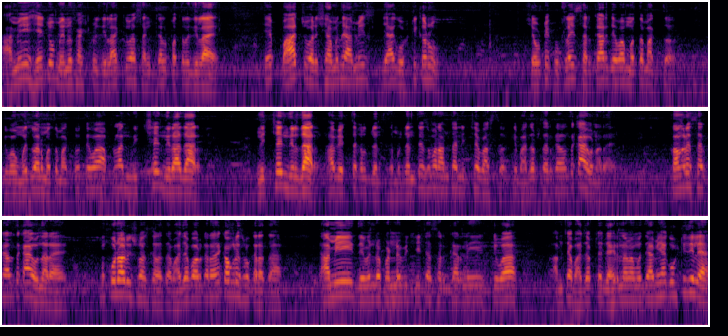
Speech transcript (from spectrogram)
आम्ही हे जो मॅन्युफॅक्चर दिला किंवा संकल्पपत्र दिला आहे हे पाच वर्षामध्ये आम्ही ज्या गोष्टी करू शेवटी कुठलंही सरकार जेव्हा मतं मागतं किंवा उमेदवार मतं मागतो तेव्हा आपला निश्चय निराधार निश्चय निर्धार हा व्यक्त करतो जनतेसमोर. जनतेसमोर आमचा निश्चय वाचतं की भाजप सरकारचं काय होणार आहे? काँग्रेस सरकारचं काय होणार आहे? मग कोणावर विश्वास करायचा? भाजपावर करायचा काँग्रेसवर करायचा? आम्ही देवेंद्र फडणवीसजीच्या सरकारने किंवा आमच्या भाजपच्या जाहीरनाम्यामध्ये आम्ही ह्या गोष्टी दिल्या.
